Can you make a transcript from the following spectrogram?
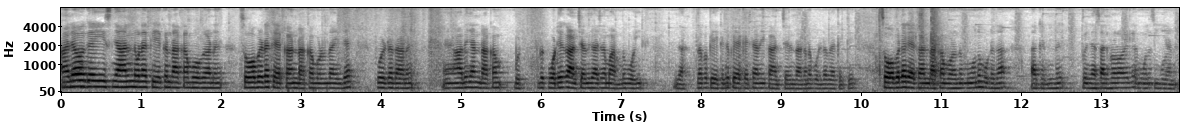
ഹലോ ഗൈസ് ഞാൻ ഇവിടെ കേക്ക് ഉണ്ടാക്കാൻ പോവുകയാണ്. സോബയുടെ കേക്കാണ് ഉണ്ടാക്കാൻ പോകുന്നത് അതിന്റെ പൊടിയതാണ് ആദ്യം ഞാൻ ഉണ്ടാക്കാൻ ഇത് പൊടിയെ കാണിച്ചാൽ ചാച്ചാൽ മറന്നുപോയി. ഇതാ ഇതിപ്പോൾ കേക്കിന്റെ പാക്കറ്റാണ് ഈ കാണിച്ചത്. ഉണ്ടാക്കുന്ന പൊടിയുടെ പാക്കറ്റ് സോബയുടെ കേക്കാണ് ഉണ്ടാക്കാൻ പോകുന്നത് മൂന്ന് പൊടിക ആക്കിയിട്ടുണ്ട് പിന്നെ സൺഫ്ലവർ ഓയിൽ മൂന്ന് സ്പൂണാണ്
